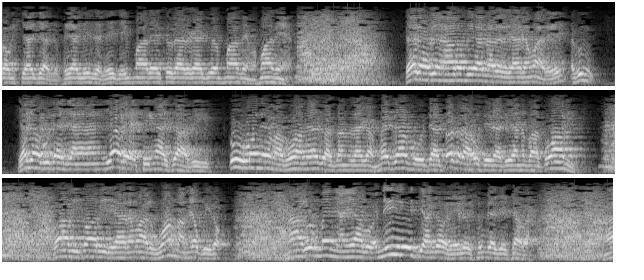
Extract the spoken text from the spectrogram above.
ကောင်းရှားကြဆိုဖရာ44ချိန်မှားတယ်ဆိုတာဒကာကျွဲမှားတယ်မမှားတယ်မှားပါဗျာဒါတော့ပြန်အာရုံတရားနာတဲ့ဒကာဓမ္မတွေအခုရတ္တဗုဒ္ဓဉာဏ်ရတဲ့အချိန်ကစပြီးကိုယ်ဝန်းထဲမှာဘဝများစွာသံဃာကမေတ္တာဘုဒ္ဓသတ္တရာဥစေရတရားနှစ်ပါးသွားပြီသွားပြီသွားပြီတရားဓမ္မတို့ဝမ်းသာမြောက်ပြီတော့ငါ တို့မဉဏ်ရဖို့အနည်းလေးကြံတော့တယ်လို့ဆုံးဖြတ်ချက်ချပါငါ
